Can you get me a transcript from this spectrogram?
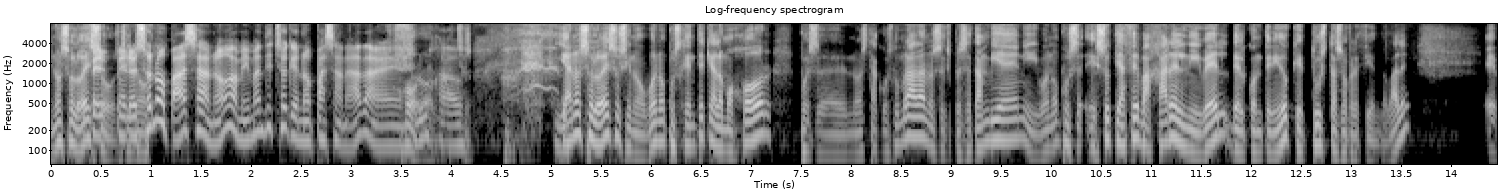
no solo eso. Pero, eso no pasa, ¿no? A mí me han dicho que no pasa nada en Clubhouse. Ya no solo eso, sino, bueno, pues gente que a lo mejor pues eh, no está acostumbrada, no se expresa tan bien y, bueno, pues eso te hace bajar el nivel del contenido que tú estás ofreciendo, ¿vale? Eh,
